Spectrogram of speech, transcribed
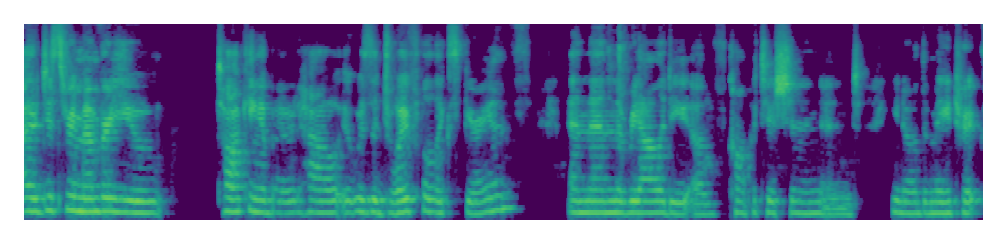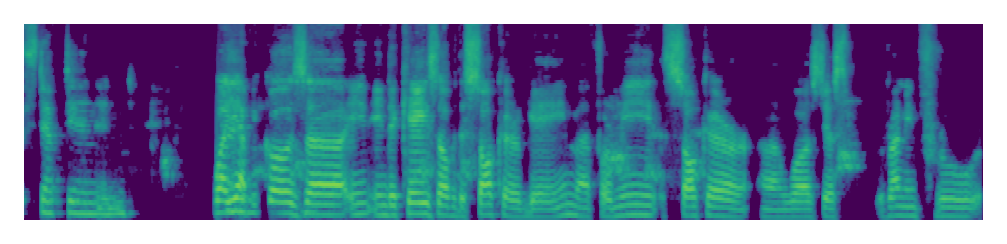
i just remember you talking about how it was a joyful experience and then the reality of competition and you know the matrix stepped in and Well, yeah, because uh, in in the case of the soccer game, uh, for me, soccer uh, was just running through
